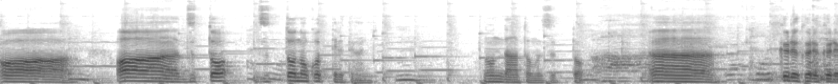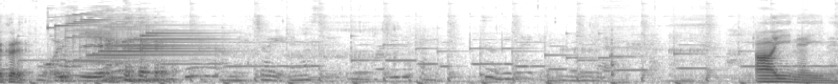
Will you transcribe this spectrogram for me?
あー。あーずっとずっと残ってるって感じ。うん。飲んだ後もずっと。あああくるくるくるくる。ー美味しい。めっちゃいいます。ちょっと苦い。けどああいいねいいね。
